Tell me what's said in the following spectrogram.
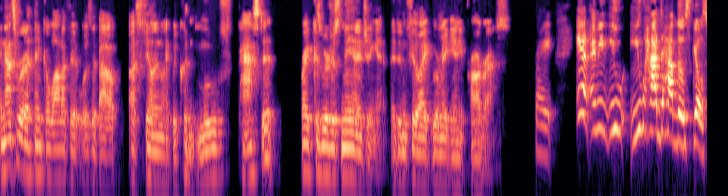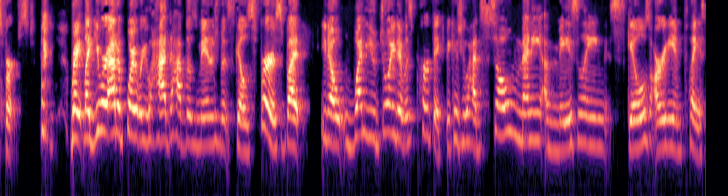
and that's where I think a lot of it was about us feeling like we couldn't move past it, right? Because we were just managing it. It didn't feel like we were making any progress. Right. And I mean, you, you had to have those skills first, right? Like you were at a point where you had to have those management skills first, but you know, when you joined, it was perfect because you had so many amazing skills already in place.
